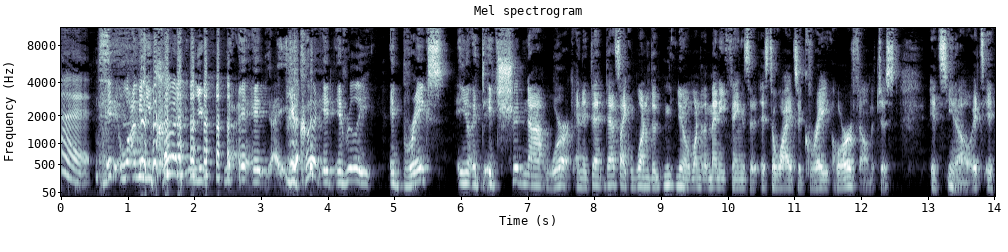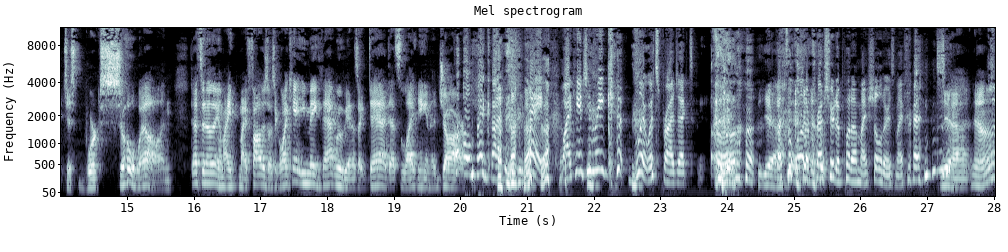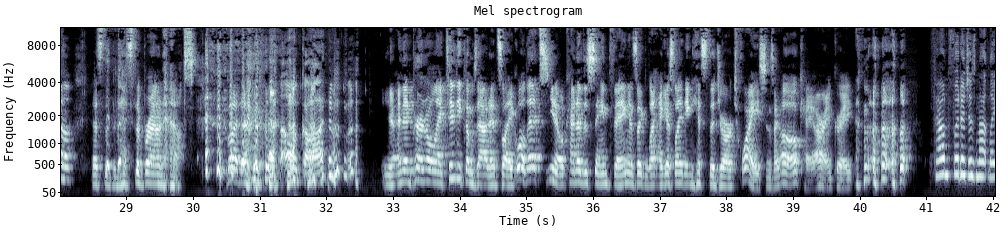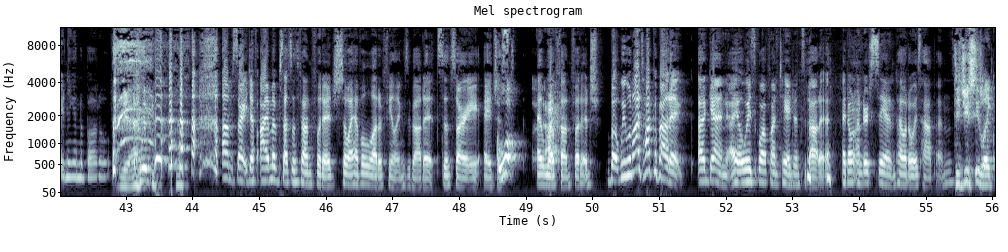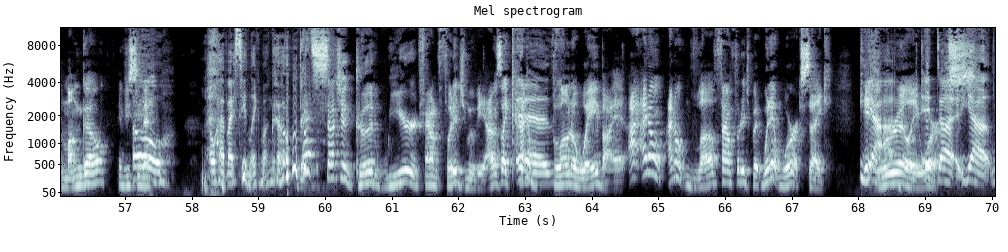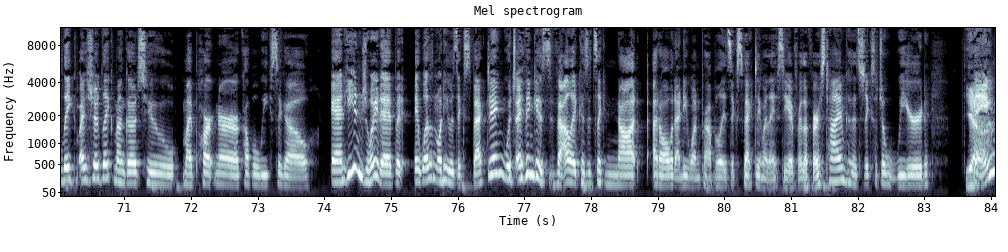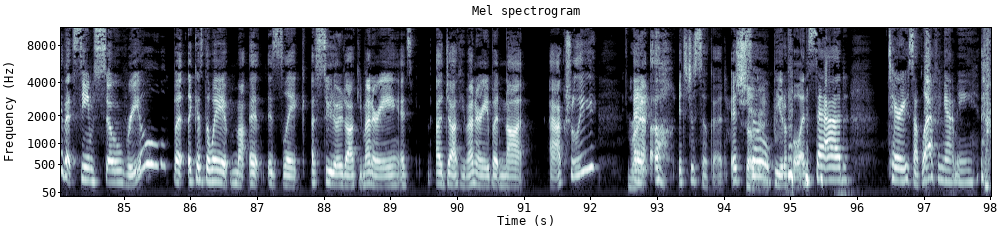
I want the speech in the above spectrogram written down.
it, well, I mean, you could, you, it, it, you could. It, it really, it breaks. You know, it, it should not work, and it that, that's like one of the you know one of the many things that, as to why it's a great horror film. It just it's you know it's it just works so well and that's another thing my, my father's always like why can't you make that movie and i was like dad that's lightning in a jar Oh my god! hey, why can't you make Blair Witch Project? Uh, yeah that's a lot of pressure to put on my shoulders, my friend. yeah no no that's the that's the brown house but oh god. You know and then paranormal activity comes out and it's like well that's you know kind of the same thing and it's like i guess lightning hits the jar twice and it's like oh okay all right great Found footage is not lightning in a bottle. yeah I'm sorry, Jeff. I'm obsessed with found footage, so I have a lot of feelings about it. So sorry. I just Well, I love I- found footage, but we will not talk about it again. I always go off on tangents about it. I don't understand how it always happens. did you see like mungo have you seen that oh. Oh, have I seen Lake Mungo? That's such a good, weird found footage movie. I was like kind It of is. blown away by it. I, I don't, I don't love found footage, but when it works, like it Yeah, really It works. does. Yeah, Lake. I showed Lake Mungo to my partner a couple weeks ago, and he enjoyed it, but it wasn't what he was expecting, which I think is valid because it's like not at all what anyone probably is expecting when they see it for the first time because it's like such a weird yeah. thing that seems so real, but like because the way it, mo- it is like a pseudo documentary, it's a documentary, but not actually. Right. And, it's just so good. It's So so, good. beautiful and sad. Terry, stop laughing at me.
